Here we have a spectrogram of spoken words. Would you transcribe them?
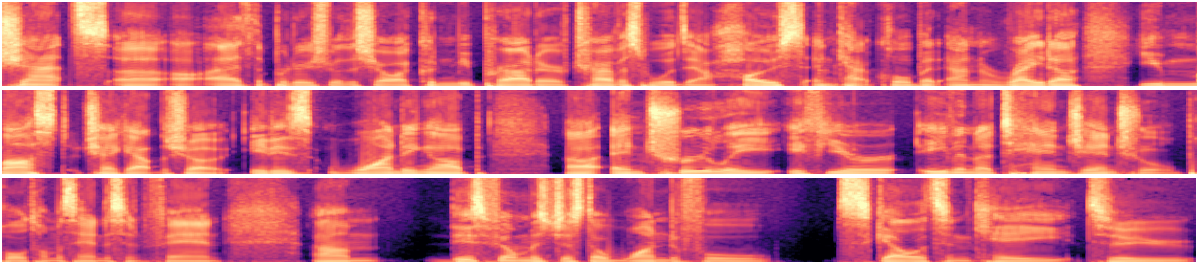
chats. Uh, uh, as the producer of the show, I couldn't be prouder of Travis Woods, our host, and Kat Corbett, our narrator. You must check out the show. It is winding up. Uh, and truly, if you're even a tangential Paul Thomas Anderson fan, um, this film is just a wonderful skeleton key to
